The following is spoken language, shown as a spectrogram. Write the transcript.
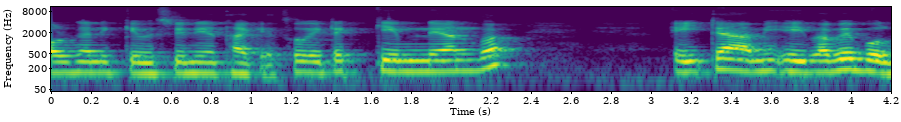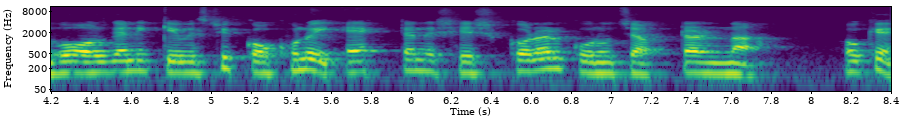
অর্গানিক কেমিস্ট্রি নিয়ে থাকে। সো এটা কেমনে আনবা? এইটা আমি এইভাবে বলব অর্গানিক কেমিস্ট্রি কখনোই একটানে শেষ করার কোনো চ্যাপ্টার না। ওকে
